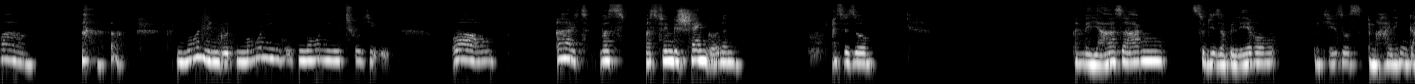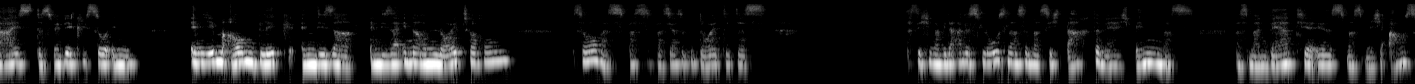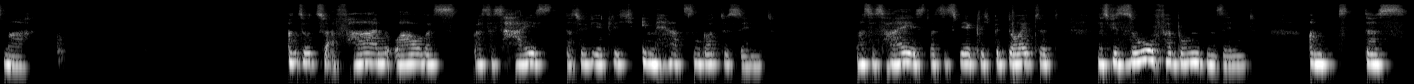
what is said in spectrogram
Wow. good morning, good morning, good morning to you. Wow. Ah, was, was für ein Geschenk, oder? Als wir so, wenn wir Ja sagen zu dieser Belehrung mit Jesus im Heiligen Geist, dass wir wirklich so in, in jedem Augenblick in dieser, in dieser inneren Läuterung, so, was, was, was ja so bedeutet, dass dass ich immer wieder alles loslasse, was ich dachte, wer ich bin, was, was mein Wert hier ist, was mich ausmacht. Und so zu erfahren, wow, was, was es heißt, dass wir wirklich im Herzen Gottes sind. Was es heißt, was es wirklich bedeutet, dass wir so verbunden sind. Und dass,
